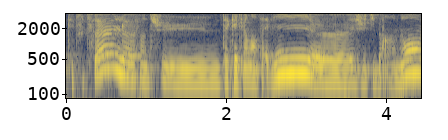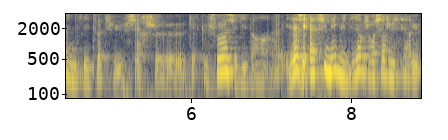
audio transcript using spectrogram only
t'es toute seule? Enfin, Tu as quelqu'un dans ta vie? Je lui dis Ben non. Il me dit Toi, tu cherches quelque chose? Je lui dis Ben. là, j'ai assumé de lui dire Je recherche du sérieux.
